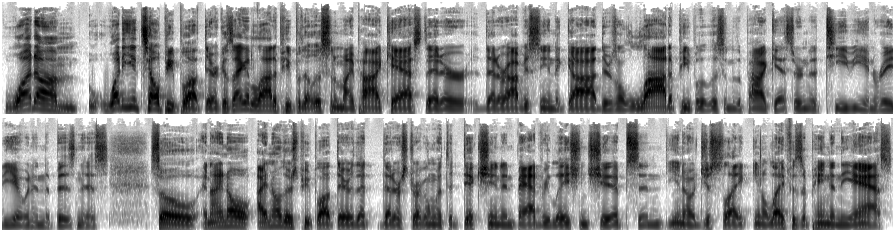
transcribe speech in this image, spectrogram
What um what do you tell people out there? Because I got a lot of people that listen to my podcast that are that are obviously into God. There's a lot of people that listen to the podcast. They're into TV and radio and in the business. So, and I know I know there's people out there that that are struggling with addiction and bad relationships, and you know, just like you know, life is a pain in the ass.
